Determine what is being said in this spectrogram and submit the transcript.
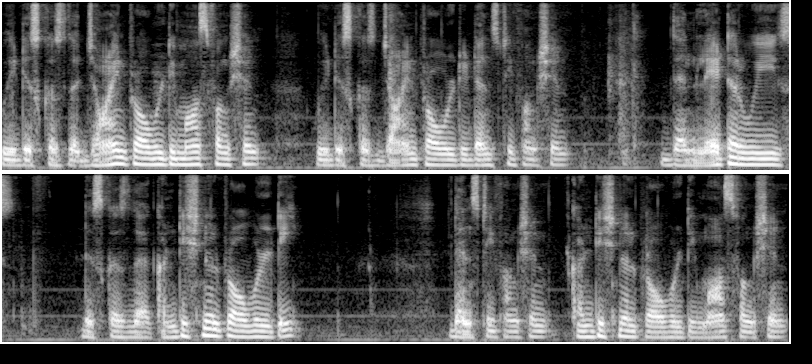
we discuss the joint probability mass function, we discuss joint probability density function, then later we discuss the conditional probability density function, conditional probability mass function.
